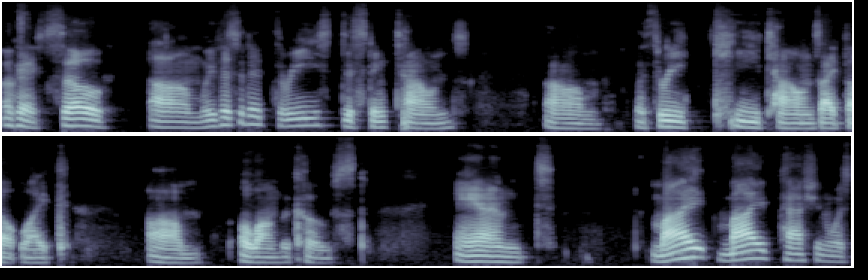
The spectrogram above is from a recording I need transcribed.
Okay, so um, we visited three distinct towns, um, the three key towns I felt like um, along the coast, and my my passion was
